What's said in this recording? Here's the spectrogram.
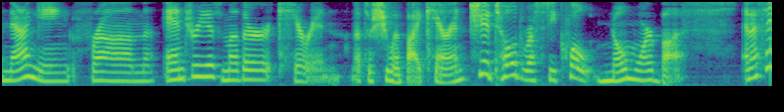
nagging from Andrea's mother, Karen. That's what she went by, Karen. She had told Rusty, quote, no more bus. And I say,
